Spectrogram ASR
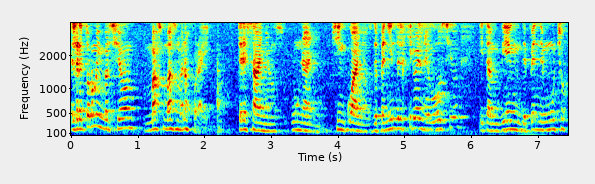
el retorno de inversión más, más o menos por ahí tres años, un año, cinco años, dependiendo del giro del negocio y también depende mucho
